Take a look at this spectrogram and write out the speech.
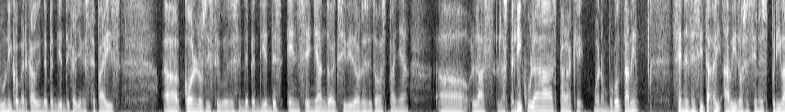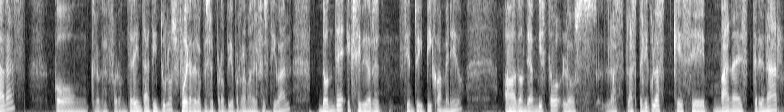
único mercado independiente que hay en este país, ah, con los distribuidores independientes, enseñando a exhibidores de toda España ah, las, las, películas, para que, bueno, un poco también se necesita, ha habido sesiones privadas con, creo que fueron 30 títulos, fuera de lo que es el propio programa del festival, donde exhibidores ciento y pico han venido, uh, donde han visto los, las, películas que se van a estrenar,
